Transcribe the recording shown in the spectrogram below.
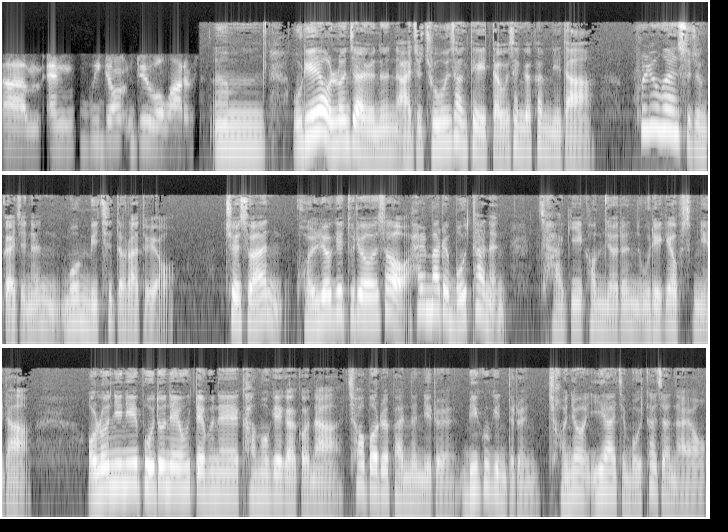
um, and we don't do a lot of. 음, 우리의 언론 자유는 아주 좋은 상태에 있다고 생각합니다. 훌륭한 수준까지는 못 미치더라도요. 최소한 권력이 두려워서 할 말을 못하는 자기 검열은 우리에게 없습니다. 언론인이 보도 내용 때문에 감옥에 가거나 처벌을 받는 일을 미국인들은 전혀 이해하지 못하잖아요.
